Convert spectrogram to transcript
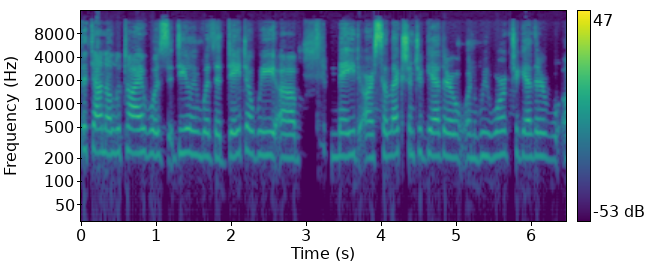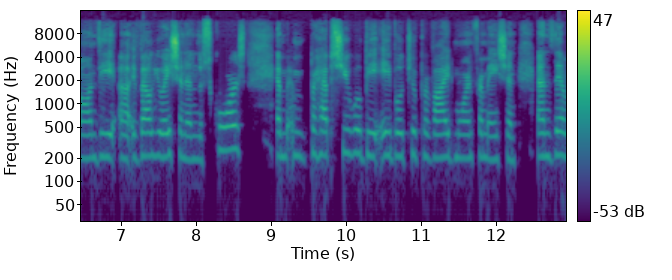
Tatiana Lutai was dealing with the data. We made our selection together and we worked together on the evaluation and the scores. And perhaps you will be able to provide more information. And the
